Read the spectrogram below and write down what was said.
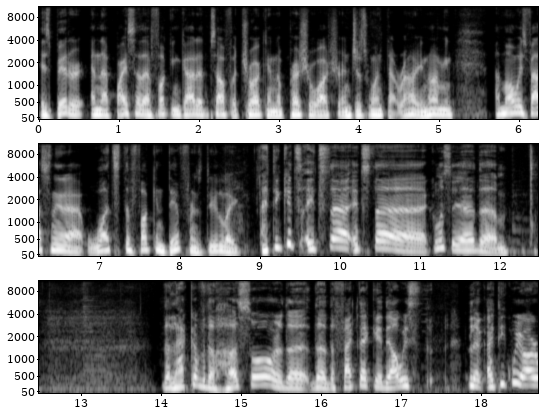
is bitter and that paisa that fucking got himself a truck and a pressure washer and just went that route? You know, what I mean. I'm always fascinated at what's the fucking difference, dude. Like, I think it's it's the it's the ¿cómo se llama? the um, the lack of the hustle or the the the fact that they always look. I think we are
